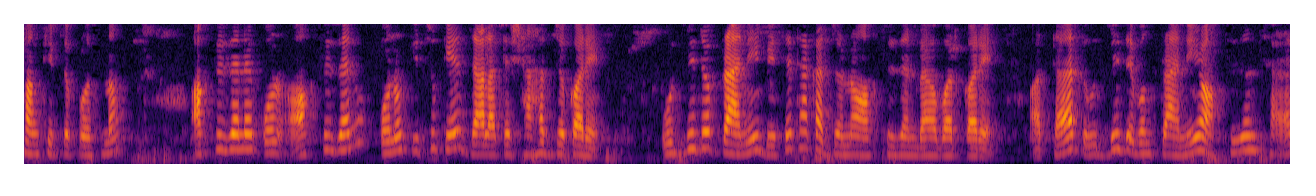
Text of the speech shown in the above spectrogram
সংক্ষিপ্ত প্রশ্ন, অক্সিজেনে কোন, অক্সিজেন কোনো কিছুকে জ্বালাতে সাহায্য করে। উদ্ভিদ ও প্রাণী বেঁচে থাকার জন্য অক্সিজেন ব্যবহার করে। অর্থাৎ উদ্ভিদ এবং প্রাণী অক্সিজেন ছাড়া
